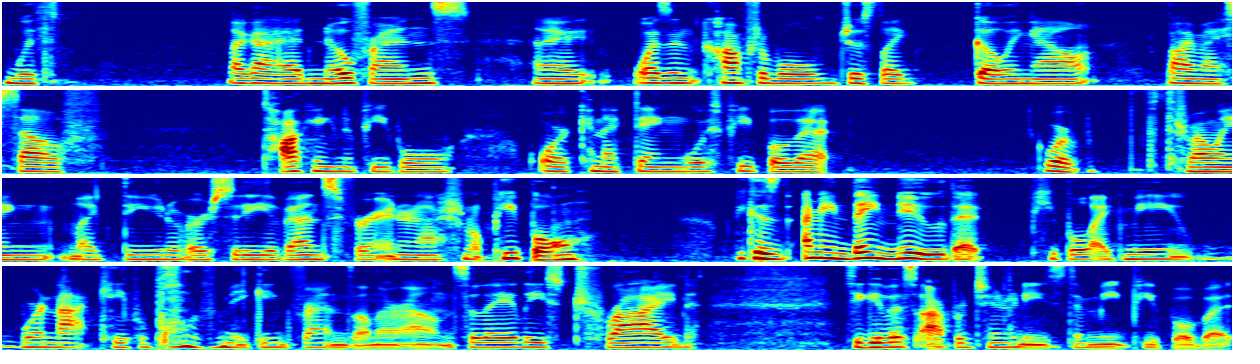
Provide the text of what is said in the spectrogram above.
with like I had no friends and I wasn't comfortable just like going out by myself talking to people or connecting with people that were throwing like the university events for international people. Because I mean they knew that people like me were not capable of making friends on their own so they at least tried to give us opportunities to meet people, but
